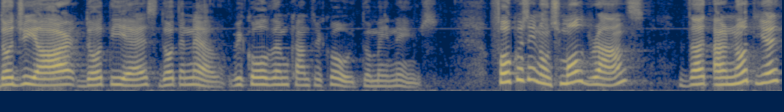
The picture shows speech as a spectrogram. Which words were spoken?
.gr, .es, .nl. We call them country code domain names. Focusing on small brands that are not yet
